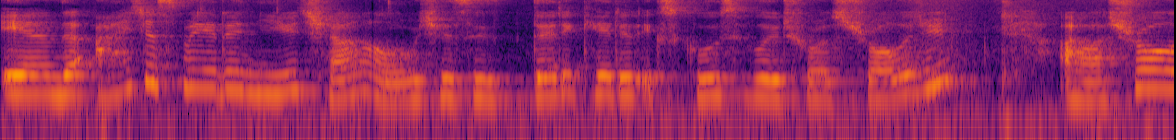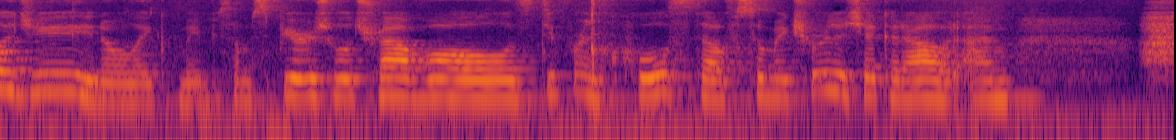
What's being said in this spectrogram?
And I just made a new channel which is dedicated exclusively to astrology. Uh, astrology, you know, like maybe some spiritual travels, different cool stuff. So make sure to check it out. I'm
